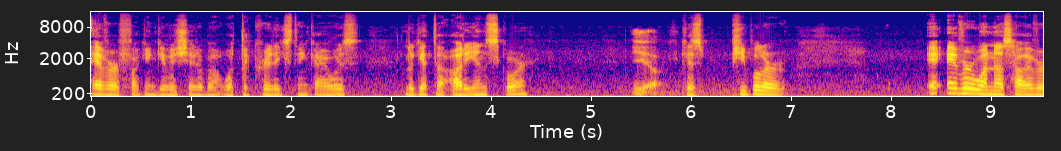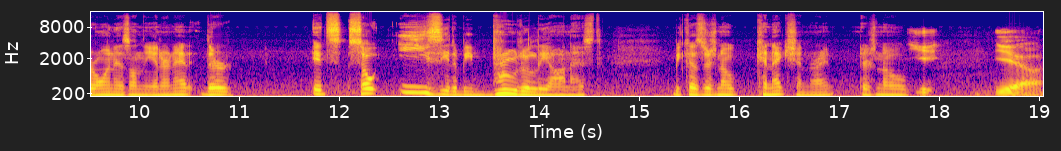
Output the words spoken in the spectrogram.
ever fucking give a shit about what the critics think. I always look at the audience score Yeah. because people are. Everyone knows how everyone is on the internet. They're. It's so easy to be brutally honest because there's no connection, right? There's no. Yeah.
